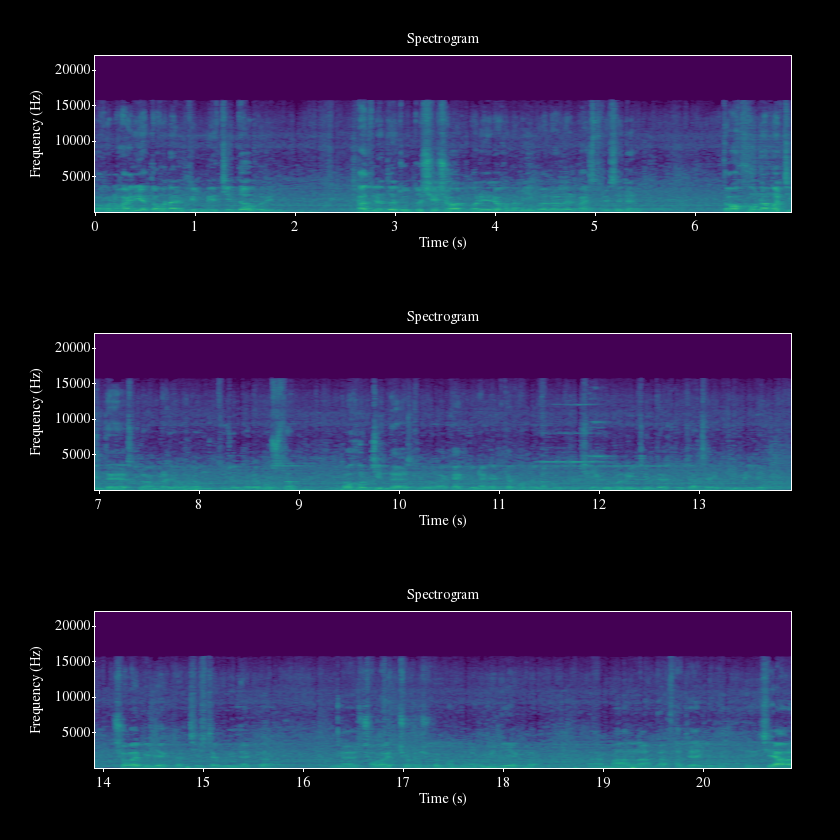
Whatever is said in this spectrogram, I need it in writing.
তখন হয়নি তখন আমি ফিল্ম নিয়ে চিন্তাও করিনি। স্বাধীনতা যুদ্ধ শেষ হওয়ার পরে যখন আমি ইকবাল ভাইস প্রেসিডেন্ট তখন আমার চিন্তায় আসলো। আমরা যখন মুক্তিযোদ্ধারা বসতাম তখন চিন্তায় আসলো এক একজন এক একটা ঘটনা বলতো। সেগুলো নিয়ে চিন্তা আসলো চাচা এগুলি মিলে? সবাই মিলে একটা চেষ্টা করি না একটা সবাই ছোটো ছোটো ঘটনাগুলো মিলে একটা মাল রাখা যায় কিনা। সে আর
